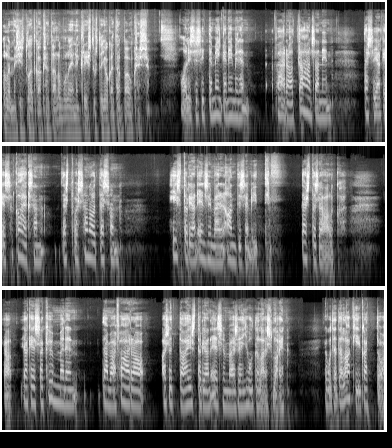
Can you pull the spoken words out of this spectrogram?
olemme siis 1200-luvulla ennen Kristusta joka tapauksessa. Oli se sitten minkä niminen faarao tahansa, niin tässä jakeessa kahdeksan, tästä voisi sanoa, että tässä on historian ensimmäinen antisemiitti. Tästä se alkaa. Ja jakeessa kymmenen tämä faarao asettaa historian ensimmäisen juutalaislain. Ja kun tätä lakia katsoo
